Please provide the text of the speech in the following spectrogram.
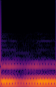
Thank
